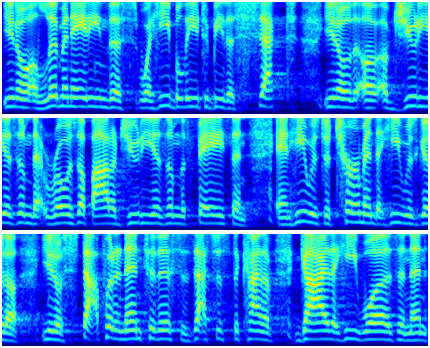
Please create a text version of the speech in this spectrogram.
you know, eliminating this, what he believed to be the sect, you know, of, of Judaism that rose up out of Judaism, the faith. And, and he was determined that he was going to, you know, stop, put an end to this. Is That's just the kind of guy that he was. And then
